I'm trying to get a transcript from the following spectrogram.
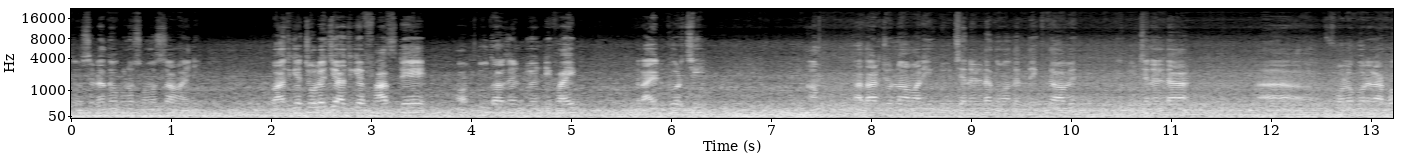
তো সেটাতেও কোনো সমস্যা হয়নি। তো আজকে চলেছি, আজকে first day of two thousand twenty five ride করছি। থাকার জন্য আমার ইউটিউব চ্যানেলটা তোমাদের দেখতে হবে। ইউটিউব চ্যানেলটা ফলো করে রাখো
